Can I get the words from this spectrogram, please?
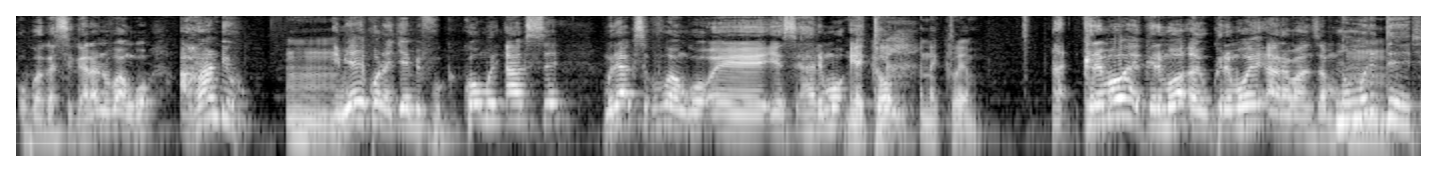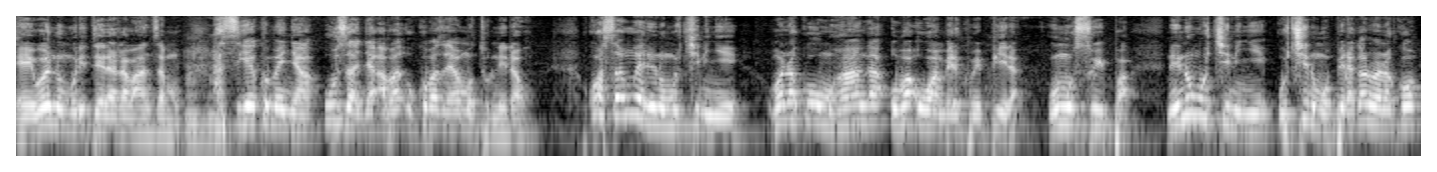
ubwo agasigara ni ukuvuga ngo ahandi ho. Imyanya ko nagiye mbivuga. Ko muri akise muri akise kuvuga ngo eh, harimo eto. Nekeremu kerema we kerema we- kerema we arabanzamo Ni umurideri. Eh, we ni umurideri arabanzamo hasigaye kumenya uzajya uko bazajya bamutuniraho kuko samuel ni umukinnyi ubona ko umuhanga uba uwa mbere ku mipira w'umuswipa ni n'umukinnyi ukina umupira kandi ubona ko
